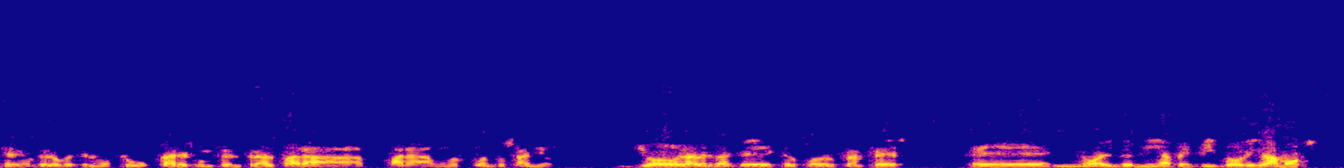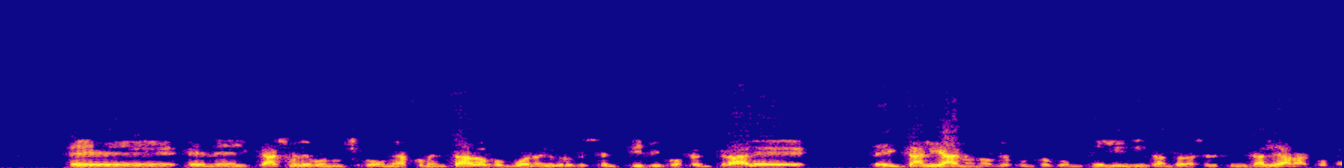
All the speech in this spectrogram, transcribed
creo que lo que tenemos que buscar es un central para, para unos cuantos años. Yo la verdad que, que el jugador francés eh, no es de mi apetito, digamos, eh, en el caso de Bonucci, como me has comentado, pues bueno, yo creo que es el típico central eh, eh, italiano, ¿no? Que junto con Chiellini, tanto la selección italiana como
